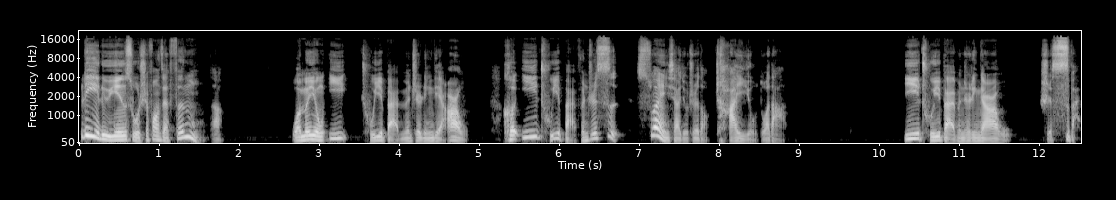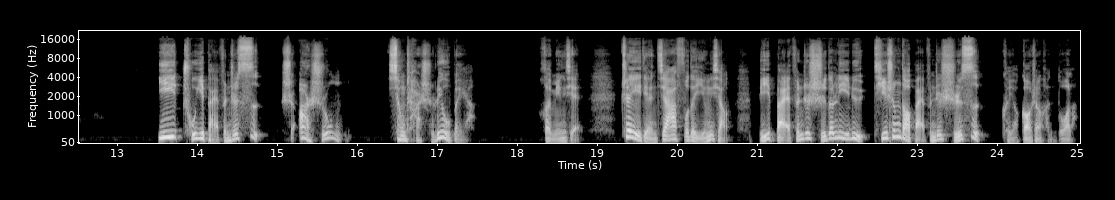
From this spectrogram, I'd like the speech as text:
利率因素是放在分母的。我们用一除以百分之零点二五和一除以百分之四算一下，就知道差异有多大了。一除以百分之零点二五是四百，一除以百分之四是二十五，相差十六倍啊！很明显，这一点加幅的影响比百分之十的利率提升到百分之十四可要高上很多了。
